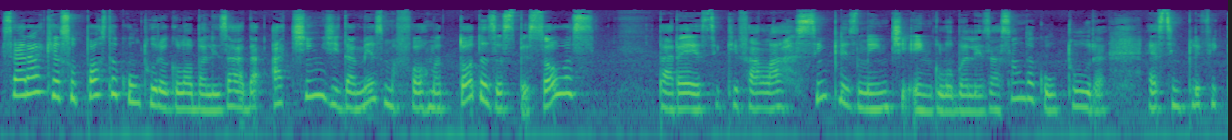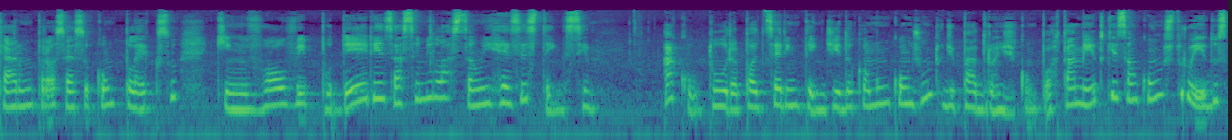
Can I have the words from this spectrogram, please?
Será que a suposta cultura globalizada atinge da mesma forma todas as pessoas? Parece que falar simplesmente em globalização da cultura é simplificar um processo complexo que envolve poderes, assimilação e resistência. A cultura pode ser entendida como um conjunto de padrões de comportamento que são construídos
